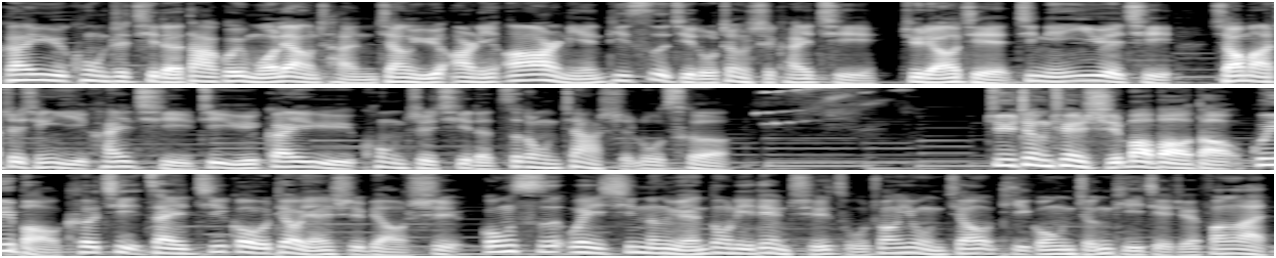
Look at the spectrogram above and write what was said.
该域控制器的大规模量产将于二零二二年第四季度正式开启。据了解，今年一月起，小马智行已开启基于该域控制器的自动驾驶路测。据证券时报报道，硅宝科技在机构调研时表示，公司为新能源动力电池组装用胶提供整体解决方案，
